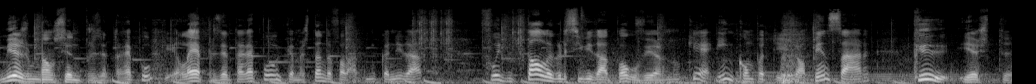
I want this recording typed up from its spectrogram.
mesmo não sendo Presidente da República, ele é Presidente da República, mas estando a falar como candidato, foi de tal agressividade para o governo que é incompatível pensar que este,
